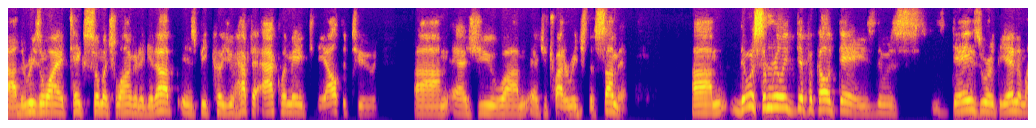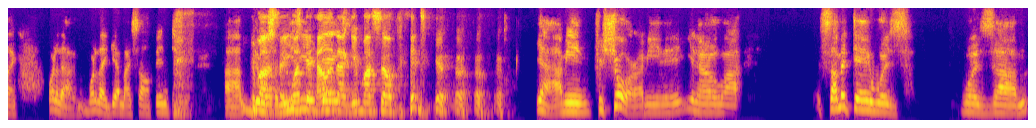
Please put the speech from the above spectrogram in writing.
Uh, the reason why it takes so much longer to get up is because you have to acclimate to the altitude um, as you um, as you try to reach the summit. Um, there was some really difficult days. There was days where at the end I'm like, what did I what did I get myself into? Um, say, what the hell days. did I get myself into? yeah, I mean, for sure. I mean, you know, uh, Summit Day was was um,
